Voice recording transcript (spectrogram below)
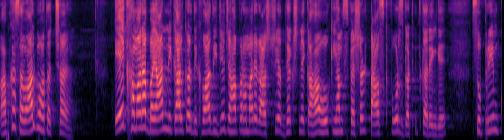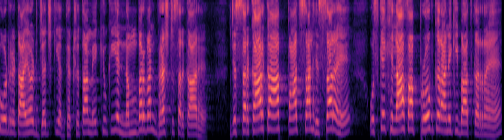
आपका सवाल बहुत अच्छा है। एक हमारा बयान निकाल कर दिखवा दीजिए, जहाँ पर हमारे राष्ट्रीय अध्यक्ष ने कहा हो कि हम स्पेशल टास्क फोर्स गठित करेंगे। सुप्रीम कोर्ट रिटायर्ड जज की अध्यक्षता में, क्योंकि ये नंबर वन भ्रष्ट सरकार है। जिस सरकार का आप पाँच साल हिस्सा रहे, उसके खिलाफ आप प्रोब कराने की बात कर रहे हैं।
